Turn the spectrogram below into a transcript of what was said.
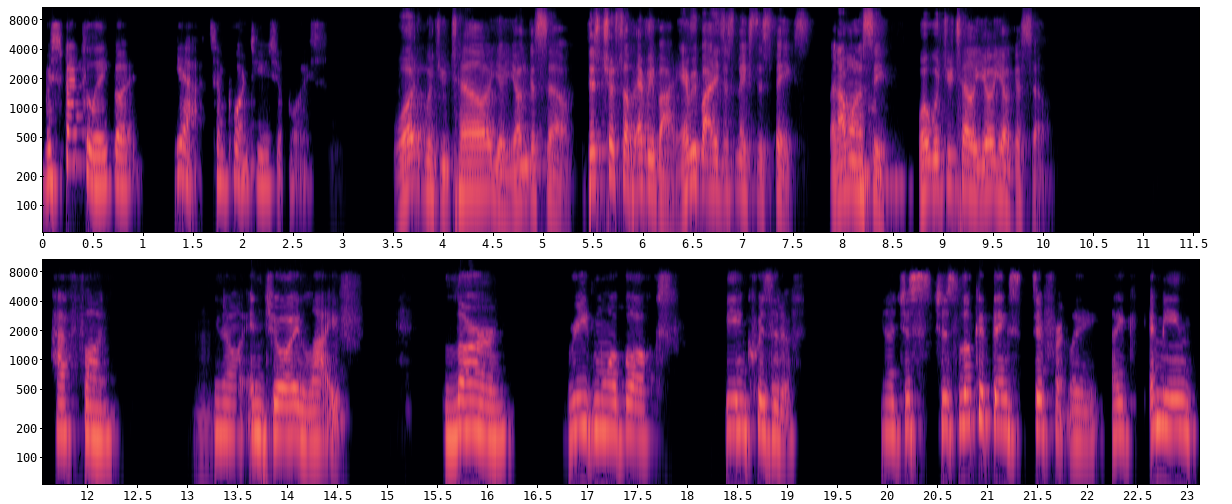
respectfully, but yeah, it's important to use your voice. What would you tell your younger self? This trips up everybody. Everybody just makes this face, but I want to see what would you tell your younger self? Have fun. Mm. You know, enjoy life. Learn, read more books, be inquisitive. You know, just just look at things differently. Like, I mean,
